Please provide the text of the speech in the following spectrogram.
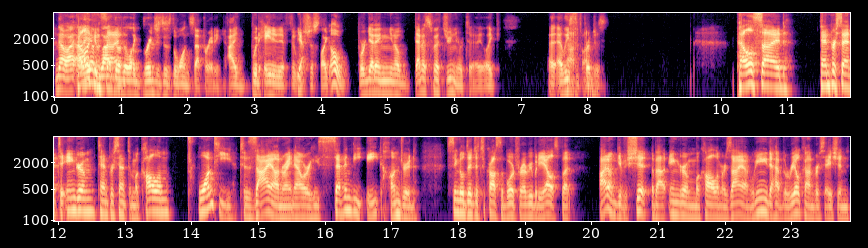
No, I, I am glad though that like Bridges is the one separating. I would hate it if it was just like, oh, we're getting you know Dennis Smith Jr. today. Like, at, at least Not it's fun. Bridges. Pell's side, 10% to Ingram, 10% to McCollum, 20 to Zion right now, where he's 7,800 single digits across the board for everybody else. But I don't give a shit about Ingram, McCollum, or Zion. We need to have the real conversation.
